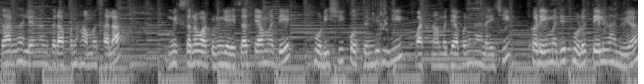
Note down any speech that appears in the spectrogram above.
गार झाल्यानंतर आपण हा मसाला मिक्सरला वाटून घ्यायचा. त्यामध्ये थोडीशी कोथिंबीर ही वाटणामध्ये आपण घालायची. कढईमध्ये थोडं तेल घालूया.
